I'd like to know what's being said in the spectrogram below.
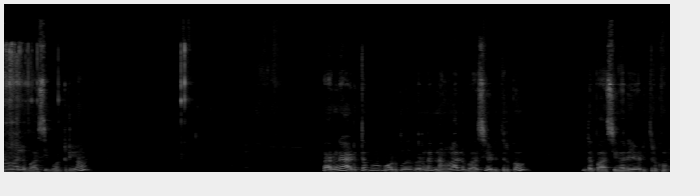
நாலு பாசி போட்டுடலாம். பாருங்கள் அடுத்த பூ போடும்போது பாருங்கள் நாலு பாசி எடுத்திருக்கோம். இந்த பாசி வரையும் எடுத்துருக்கோம்.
